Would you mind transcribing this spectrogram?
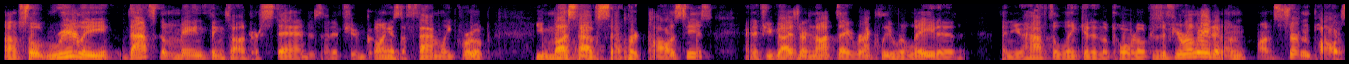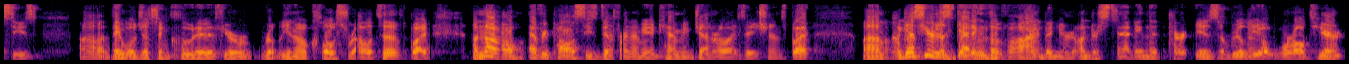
Um, so really, that's the main thing to understand is that if you're going as a family group, you must have separate policies. And if you guys are not directly related, then you have to link it in the portal. Because if you're related on, on certain policies, uh, they will just include it if you're you know close relative. But uh, not all. Every policy is different. I mean, it can be generalizations, but um, I guess you're just getting the vibe and you're understanding that there is a really a world here.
